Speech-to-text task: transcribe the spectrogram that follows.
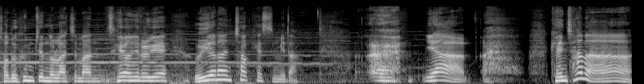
저도 흠칫 놀랐지만 세연이를 위해 의연한 척 했습니다. 야, 괜찮아.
